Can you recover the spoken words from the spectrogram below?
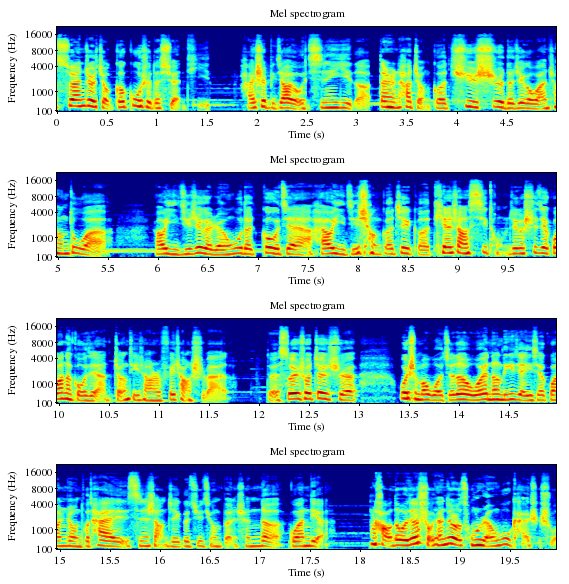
虽然这整个故事的选题还是比较有新意的，但是它整个叙事的这个完成度啊，然后以及这个人物的构建，还有以及整个这个天上系统这个世界观的构建，整体上是非常失败的。对，所以说这是。为什么我觉得我也能理解一些观众不太欣赏这个剧情本身的观点？好的，我觉得首先就是从人物开始说。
